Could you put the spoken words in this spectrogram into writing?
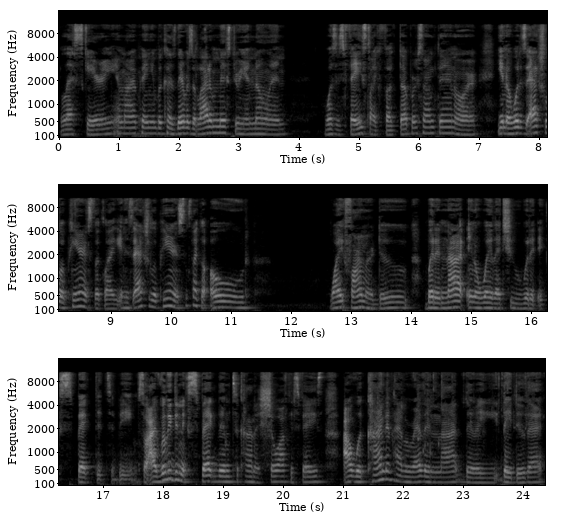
less scary, in my opinion, because there was a lot of mystery in knowing was his face like fucked up or something? Or you know what his actual appearance looked like? And his actual appearance looks like an old white farmer dude. But it not in a way that you would expect it to be. So i really didn't expect them to kind of show off his face. I would kind of have rather not they they do that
